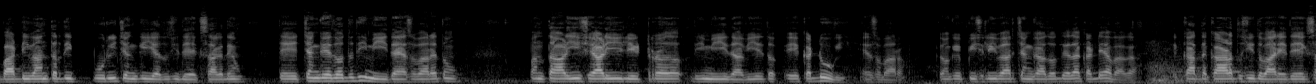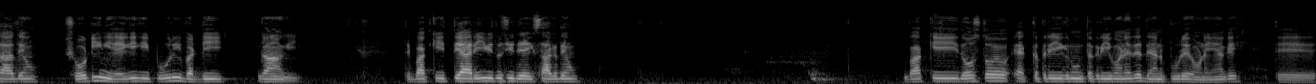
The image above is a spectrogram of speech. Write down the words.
ਬਾਡੀ ਵਾਂਤਰ ਦੀ ਪੂਰੀ ਚੰਗੀ ਆ, ਤੁਸੀਂ ਦੇਖ ਸਕਦੇ ਹੋ। ਤੇ ਚੰਗੇ ਦੁੱਧ ਦੀ ਉਮੀਦ ਹੈ ਇਸ ਵਾਰ ਇਹ ਤੋਂ। 45 46 ਲੀਟਰ ਦੀ ਉਮੀਦ ਆ ਵੀ ਇਹ ਤਾਂ ਇਹ ਕੱਢੂਗੀ ਇਸ ਵਾਰ। ਕਿਉਂਕਿ ਪਿਛਲੀ ਵਾਰ ਚੰਗਾ ਦੁੱਧ ਇਹਦਾ ਕੱਢਿਆ ਵਾਗਾ। ਤੇ ਕੱਦ ਕਾੜ ਤੁਸੀਂ ਦੁਬਾਰੇ ਦੇਖ ਸਕਦੇ ਹੋ। ਛੋਟੀ ਨਹੀਂ ਹੈਗੀ ਗੀ, ਪੂਰੀ ਵੱਡੀ ਗਾਂ ਗੀ। ਤੇ ਬਾਕੀ ਤਿਆਰੀ ਵੀ ਤੁਸੀਂ ਦੇਖ ਸਕਦੇ ਹੋ। ਬਾਕੀ ਦੋਸਤੋ 1 ਤਰੀਕ ਨੂੰ ਤਕਰੀਬਨ ਇਹਦੇ ਦਿਨ ਪੂਰੇ ਹੋਣੇ ਹੈਗੇ। ਤੇ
